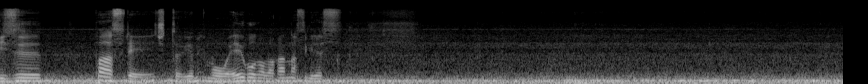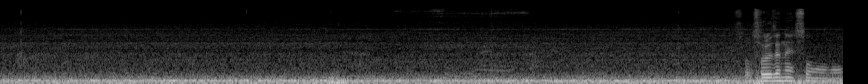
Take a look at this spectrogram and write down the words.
ィズパースレーちょっと読みもう英語が分かんなすぎです。そうそれでねその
